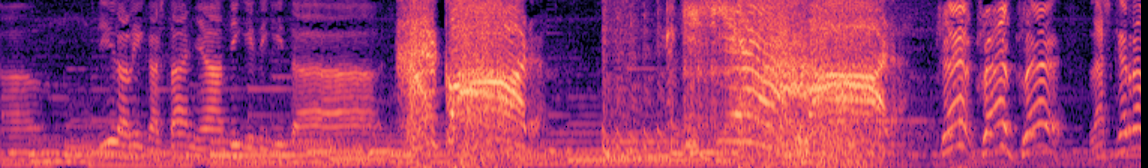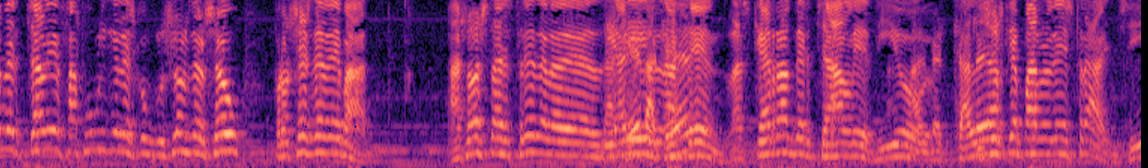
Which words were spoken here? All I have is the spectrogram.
Um, Tira-li castanya, tiqui-tiquita. ¡Hardcore! Che, che, che! L'esquerra Berchale fa públiques les conclusions del seu procés de debat. Això està extret del diari la? L'Accent. L'esquerra Berchale, tio. Berchale? Això és que parlen estrany, sí.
